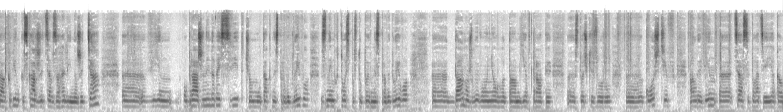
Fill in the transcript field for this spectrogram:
Так, він скаржиться взагалі на життя, е, він ображений на весь світ, чому так несправедливо, з ним хтось поступив несправедливо. Е, Да, можливо, у нього там є втрати е, з точки зору коштів, але він, ця ситуація, яка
